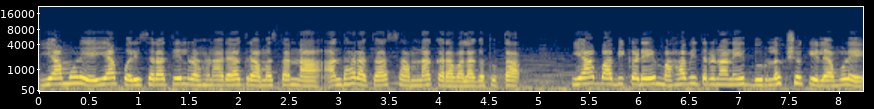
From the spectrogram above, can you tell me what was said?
यामुळे या परिसरातील राहणाऱ्या ग्रामस्थांना अंधाराचा सामना करावा लागत होता. या बाबीकडे महावितरणाने दुर्लक्ष केल्यामुळे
